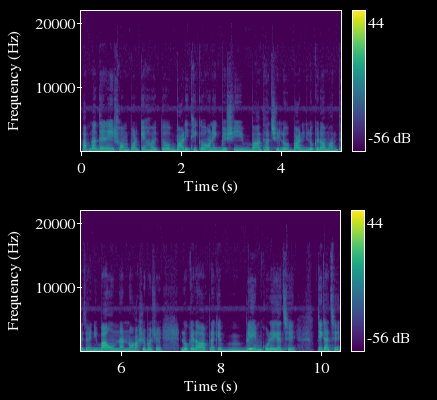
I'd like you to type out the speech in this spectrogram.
আপনাদের এই সম্পর্কে হয়তো বাড়ি থেকেও অনেক বেশি বাধা ছিল, বাড়ির লোকেরাও মানতে চায়নি বা অন্যান্য আশেপাশে লোকেরাও আপনাকে ব্লেম করে গেছে, ঠিক আছে?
